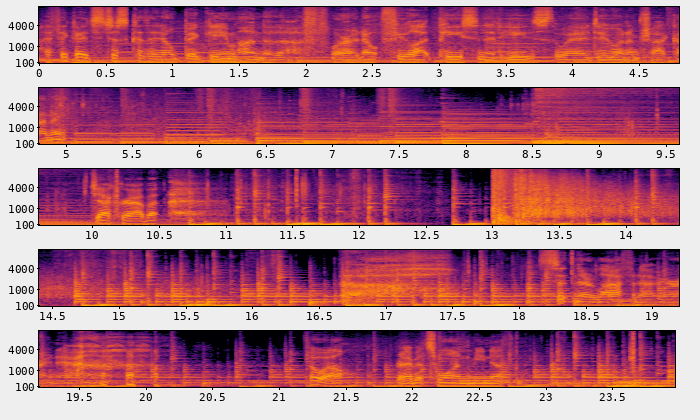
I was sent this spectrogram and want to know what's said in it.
I think it's just because I don't big game hunt enough, where I don't feel at peace and at ease the way I do when I'm shotgunning. Jackrabbit. Ah, sitting there laughing at me right now. oh well, rabbits won, me nothing.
